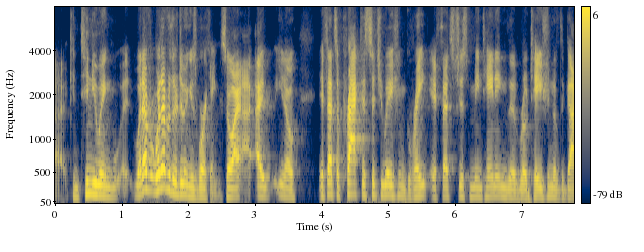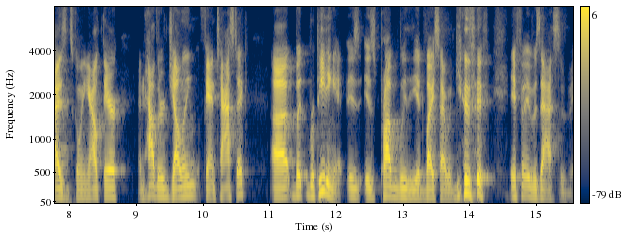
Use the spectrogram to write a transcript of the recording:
uh, continuing whatever whatever they're doing is working. So I, I you know if that's a practice situation, great. If that's just maintaining the rotation of the guys that's going out there and how they're gelling, fantastic. Uh, but repeating it is is probably the advice I would give if if it was asked of me.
